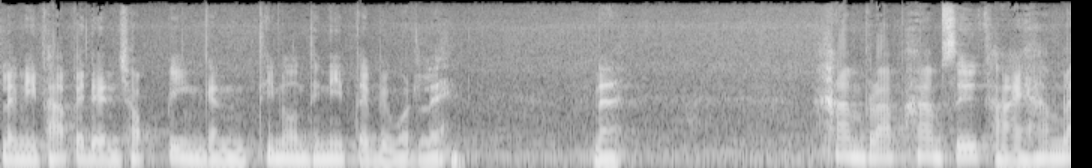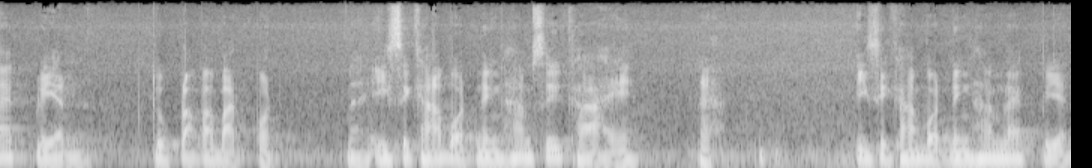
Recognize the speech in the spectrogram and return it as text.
เลยมีพระไปเดินช้อปปิ้งกันที่โน่นที่นี่เต็มไปหมดเลยนะห้ามรับห้ามซื้อขายห้ามแลกเปลี่ยน ถูกปรับอาบัติหมดนะอีกสิกขาบทหนึ่งห้ามซื้อขายนะอีกสิกขาบทหนึ่งห้ามแลกเปลี่ยน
